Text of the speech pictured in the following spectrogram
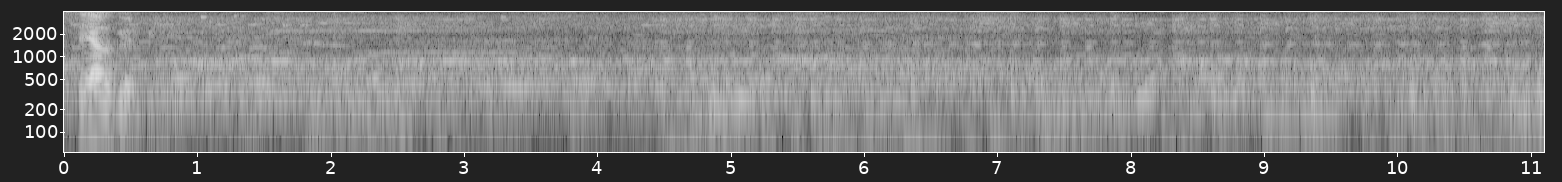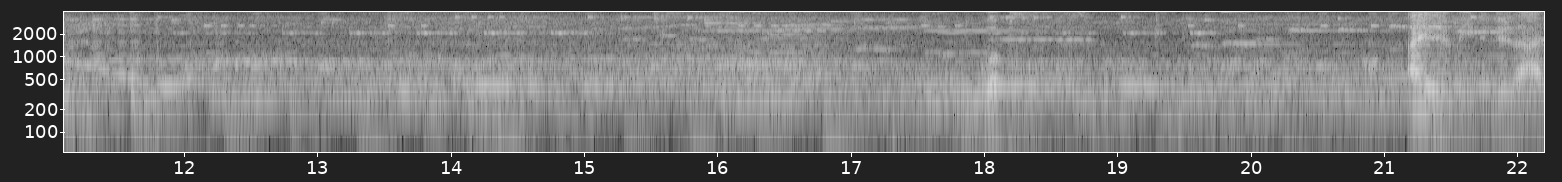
See how good we I didn't mean to do that.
